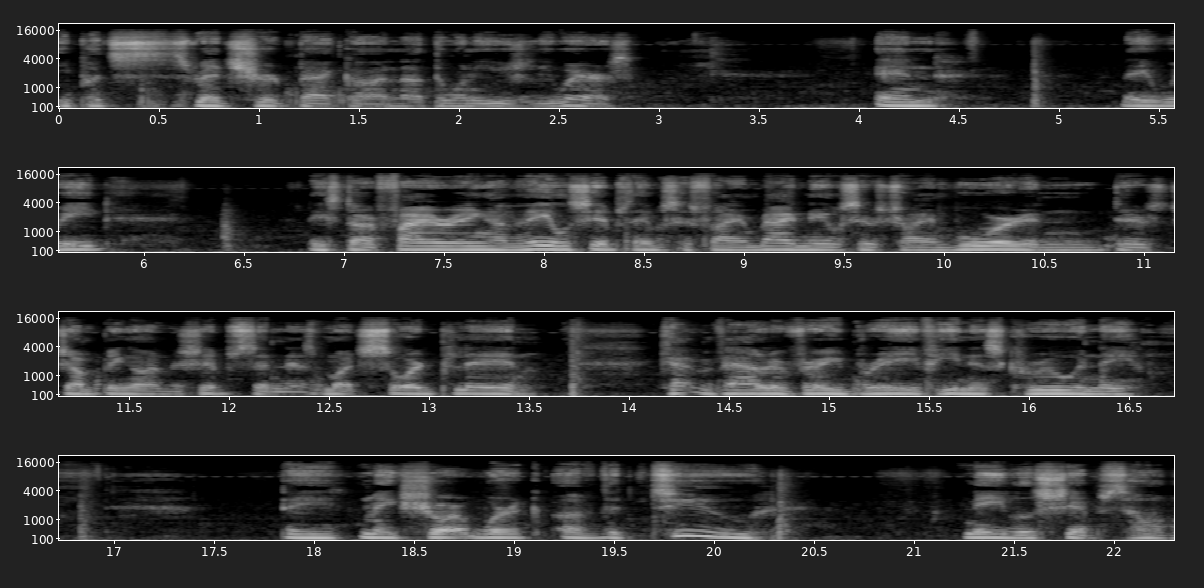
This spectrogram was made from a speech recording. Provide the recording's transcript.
He puts his red shirt back on, not the one he usually wears. And they wait. They start firing on the naval ships. Naval ships firing back. Naval ships try and board, and there's jumping on the ships, and there's much sword play. And Captain Valor, very brave, he and his crew, and they they make short work of the two naval ships, home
